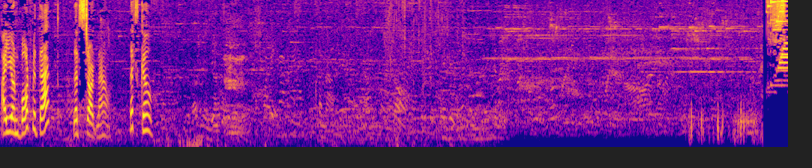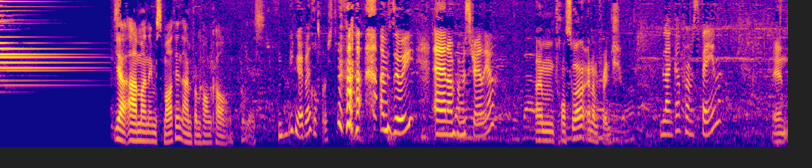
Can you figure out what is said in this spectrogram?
Are you on board with that? Let's start now. Let's go. Yeah, uh, my name is Martin. I'm from Hong Kong. Yes. You can go first. Go first. I'm Zoe, and I'm from Australia. I'm Francois and I'm French. Blanca from Spain. and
